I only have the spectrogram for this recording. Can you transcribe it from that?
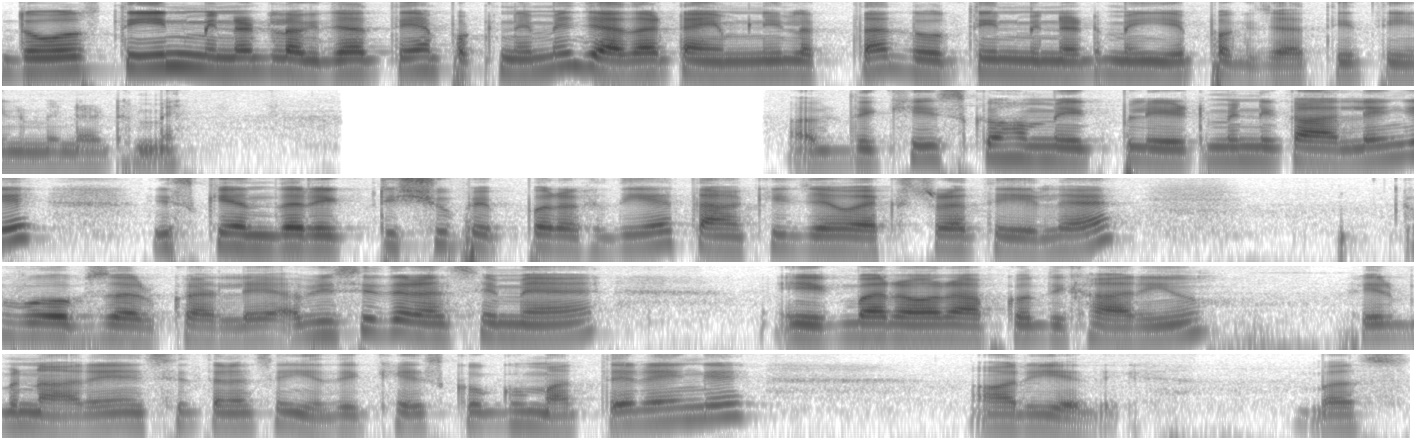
दो तीन मिनट लग जाते हैं पकने में, ज़्यादा टाइम नहीं लगता। दो तीन मिनट में ये पक जाती तीन मिनट में। अब देखिए, इसको हम एक प्लेट में निकाल लेंगे इसके अंदर एक टिश्यू पेपर रख दिया है ताकि जो एक्स्ट्रा तेल है, वो ऑब्ज़र्व कर ले। अब इसी तरह से मैं एक बार और आपको दिखा रही हूँ। फिर बना रहे हैं, इसी तरह से। ये देखिए, इसको घुमाते रहेंगे और ये देख, बस।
